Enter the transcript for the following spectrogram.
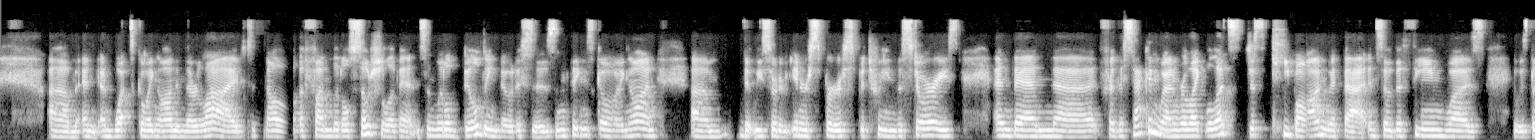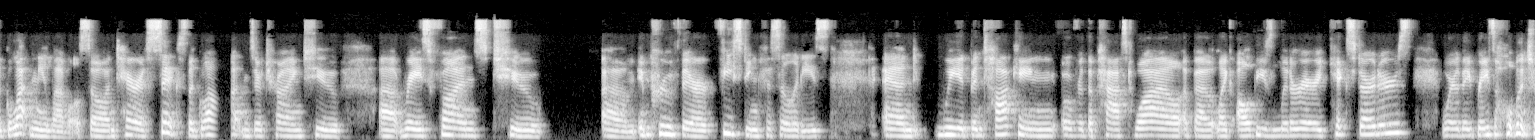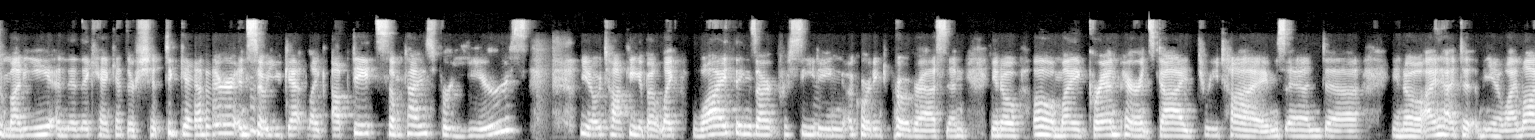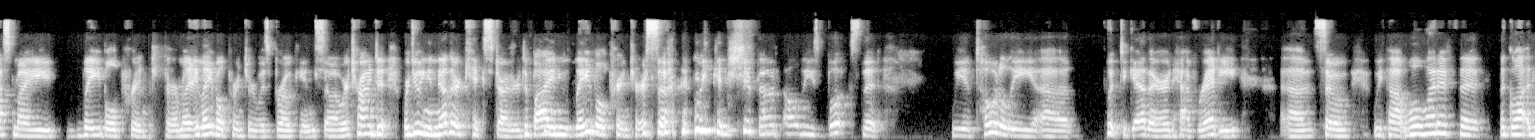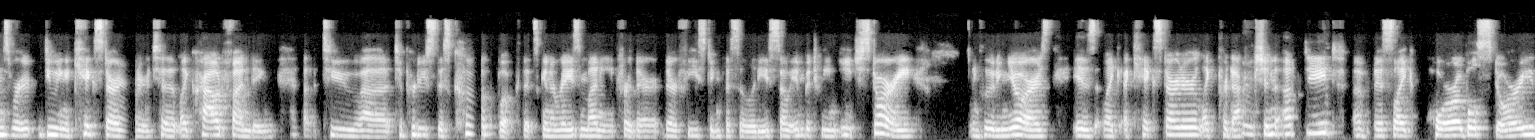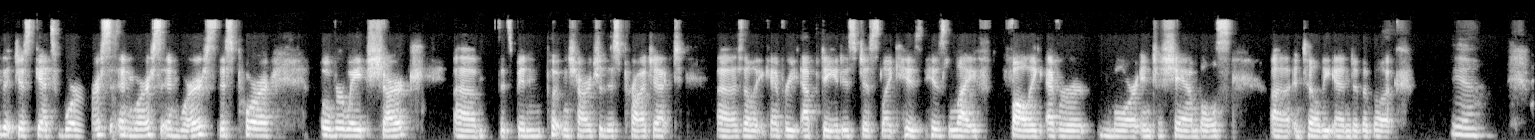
um, and, and what's going on in their lives and all the fun little social events and little building notices and things going on um, that we sort of interspersed between the stories. And then uh, for the second one we're like well let's just keep on with that. And so the theme was it was the gluttony level. So on terrace 6 the gluttons are trying to uh, raise funds to um, improve their feasting facilities. And we had been talking over the past while about like all these literary Kickstarters where they raise a whole bunch of money and then they can't get their shit together. And so you get like updates sometimes for years, you know, talking about like why things aren't proceeding according to progress. And, you know, oh, my grandparents died three times. And, uh, you know, I had to, you know, I lost my label printer. My label printer was broken. So we're trying to, we're doing another Kickstarter to buy a new label printer so we can ship out all these books that we have totally uh, put together and have ready. Uh, so we thought, well, what if the the gluttons were doing a Kickstarter to like crowdfunding uh, to uh, to produce this cookbook that's going to raise money for their their feasting facilities. So in between each story, including yours, is like a Kickstarter like production update of this like horrible story that just gets worse and worse and worse. This poor overweight shark um, that's been put in charge of this project. Uh, so like every update is just like his his life falling ever more into shambles uh, until the end of the book. Yeah.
